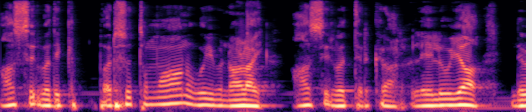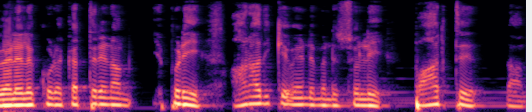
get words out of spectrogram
ஆசிர்வதிக்கு பரிசுத்தமான ஓய்வு நாளாய் ஆசீர்வத்திருக்கிறார் லேலூயா இந்த வேளையில் கூட கர்த்தரை நாம் எப்படி ஆராதிக்க வேண்டும் என்று சொல்லி பார்த்து நாம்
